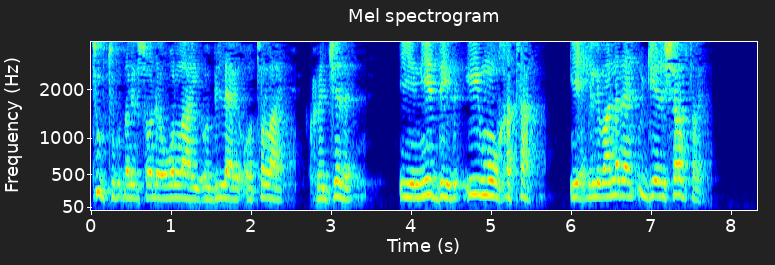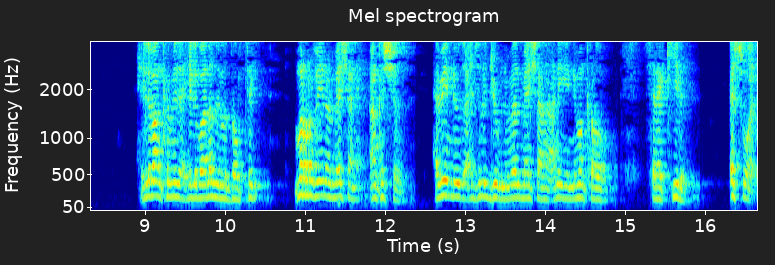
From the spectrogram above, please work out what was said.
tugtug dhalay soo dhe wallaahi oo bilaahi oo tallaahi rajada iyo niyaddayda ii muuqata iyo xildhibaanadan u jeeda sharafta leh. Xildhibaan ka mid a xildhibaanadii la doortay ma raba inaan meeshaan aan ka sheego. Habeen dhowd waxaan isla joogna meel meeshaan aniga niman kaloo saraakiila swal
